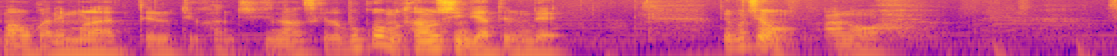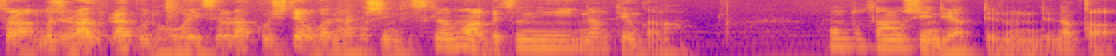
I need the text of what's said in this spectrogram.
まあ、お金もらってるっていう感じなんですけど僕はもう楽しんでやってるんで。でもちろんあのそれはもちろん楽楽の方がいいですよ。楽してお金は欲しいんですけどまあ別に何て言うかな。本当楽しんでやってるんでなんか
